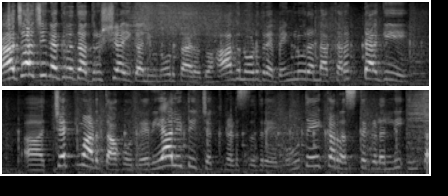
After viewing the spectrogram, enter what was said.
ರಾಜಾಜಿನಗರದ ದೃಶ್ಯ ಈಗ ನೀವು ನೋಡ್ತಾ ಇರೋದು. ಹಾಗೆ ನೋಡಿದ್ರೆ ಬೆಂಗಳೂರನ್ನ ಕರೆಕ್ಟಾಗಿ ಚೆಕ್ ಮಾಡ್ತಾ ಹೋದ್ರೆ ರಿಯಾಲಿಟಿ ಚೆಕ್ ನಡೆಸಿದ್ರೆ ಬಹುತೇಕ ರಸ್ತೆಗಳಲ್ಲಿ ಇಂಥ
